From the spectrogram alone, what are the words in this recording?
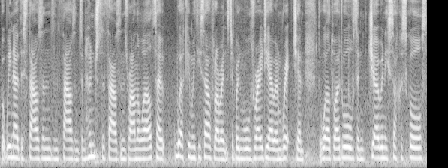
but we know there's thousands and thousands and hundreds of thousands around the world. So, working with yourself, Lawrence, to bring Wolves Radio and Rich and the Worldwide Wolves and Joe and his soccer schools,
